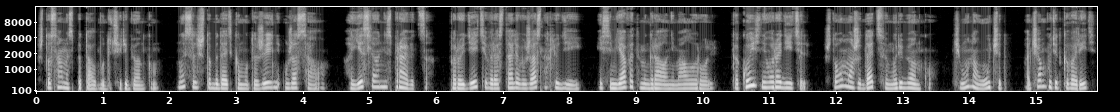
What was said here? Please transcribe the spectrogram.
что сам испытал, будучи ребенком. Мысль, чтобы дать кому-то жизнь, ужасала. А если он не справится? Порой дети вырастали в ужасных людей, и семья в этом играла немалую роль. Какой из него родитель? Что он может дать своему ребенку? Чему научит? О чем будет говорить?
